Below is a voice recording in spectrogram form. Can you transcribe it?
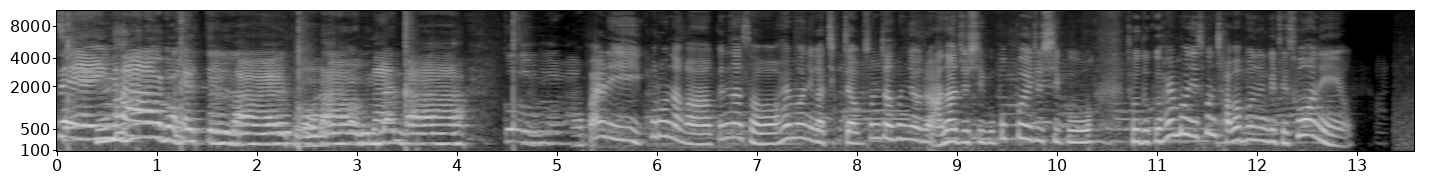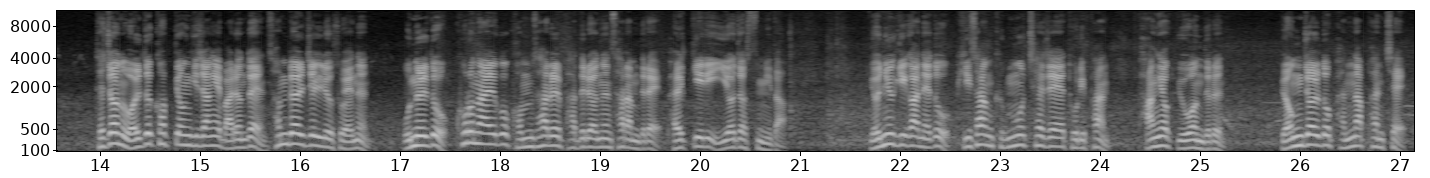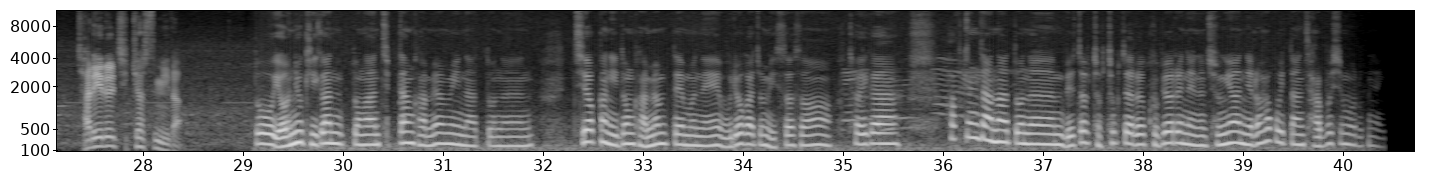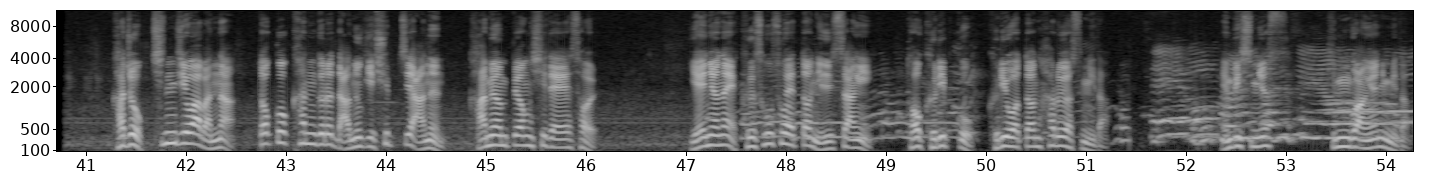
쨍하고 해뜰날 돌아온단다. 어, 빨리 이 코로나가 끝나서 할머니가 직접 손자 손녀를 안아주시고 뽀뽀해주시고 저도 그 할머니 손 잡아보는 게 제 소원이에요. 대전 월드컵 경기장에 마련된 선별진료소에는 오늘도 코로나19 검사를 받으려는 사람들의 발길이 이어졌습니다. 연휴 기간에도 비상근무 체제에 돌입한 방역 요원들은 명절도 반납한 채 자리를 지켰습니다. 또 연휴 기간 동안 집단 감염이나 또는 지역 간 이동 감염 때문에 우려가 좀 있어서 저희가 확진자나 또는 밀접 접촉자를 구별해내는 중요한 일을 하고 있다는 자부심으로 그냥 가족, 친지와 만나 떡국 한 그릇 나누기 쉽지 않은 감염병 시대의 설. 예년에 그 소소했던 일상이 더 그립고 그리웠던 하루였습니다. MBC 뉴스 김광현입니다.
